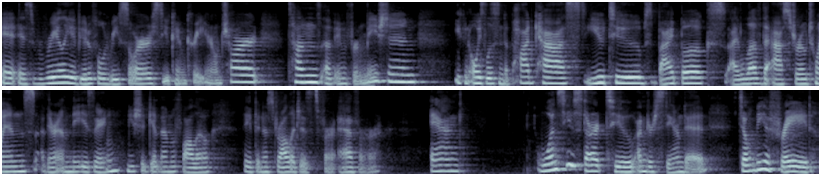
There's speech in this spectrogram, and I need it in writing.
It is really a beautiful resource. You can create your own chart, tons of information. You can always listen to podcasts, YouTubes, buy books. I love the Astro Twins. They're amazing. You should give them a follow. They've been astrologists forever. And once you start to understand it, don't be afraid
